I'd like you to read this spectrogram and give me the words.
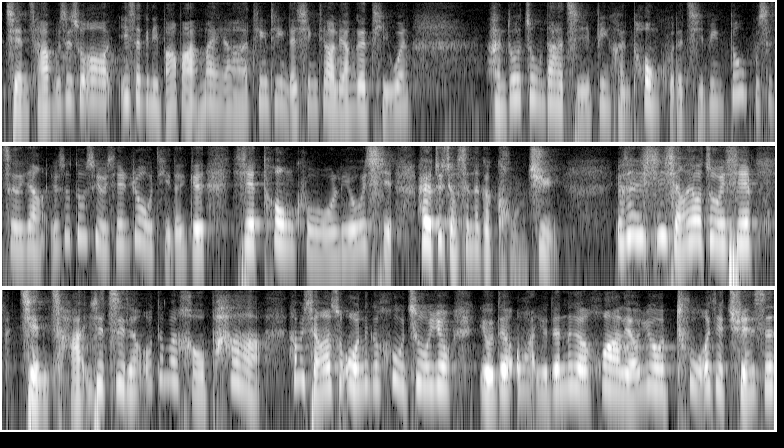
检查，不是说哦，医生给你把把脉啊，听听你的心跳，量个体温。很多重大疾病、很痛苦的疾病都不是这样，有时候都是有一些肉体的一个一些痛苦、流血，还有最主要是那个恐惧。有的人心想要做一些检查、一些治疗，哦，他们好怕，他们想要说，哦，那个后作用，有的哇，有的那个化疗又吐，而且全身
